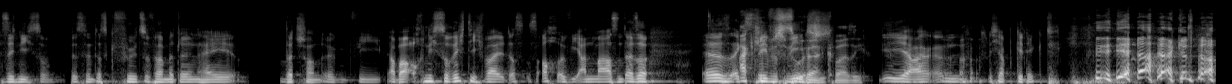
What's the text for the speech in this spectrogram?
weiß ich nicht, so ein bisschen das Gefühl zu vermitteln, hey, wird schon irgendwie, aber auch nicht so richtig, weil das ist auch irgendwie anmaßend. Also, es ist Aktives schwierig. Zuhören quasi. Ja, ähm, ich habe genickt. ja, genau.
